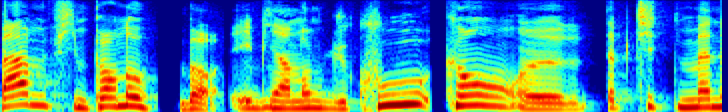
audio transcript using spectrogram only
bam, film porno. Bon, et eh bien donc du coup, quand euh, ta petite manœuvre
